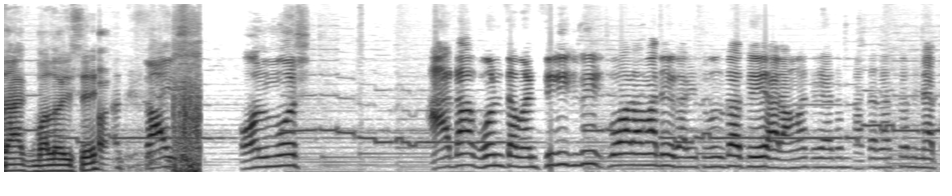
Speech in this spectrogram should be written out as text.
যাক ভালো হয়েছে অলমোস্ট আধা ঘণ্টা মানে তিরিশ মিনিট পর আমাদের গাড়ি চলতেছে আর আমাদের এখন কাঁচা রাস্তা নেই, এত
